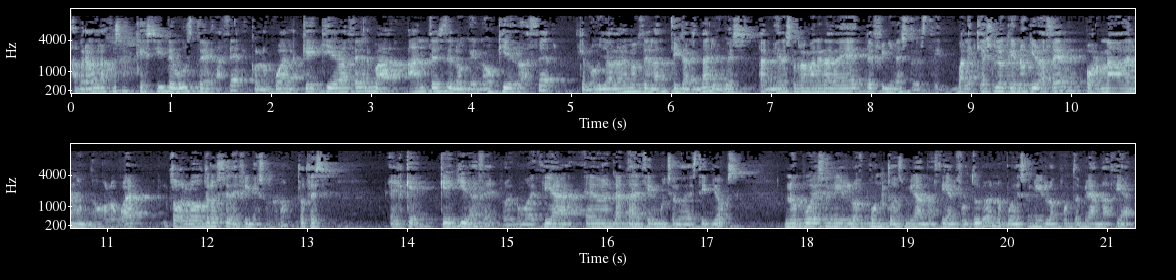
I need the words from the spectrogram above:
habrá otras cosas que sí te guste hacer, con lo cual, ¿qué quiero hacer? va antes de lo que no quiero hacer, que luego ya hablaremos del anticalendario, que es, también es otra manera de definir esto, es decir, vale, ¿qué es lo que no quiero hacer por nada del mundo? Con lo cual, todo lo otro se define solo, ¿no? Entonces, ¿el qué? ¿Qué quiero hacer? Porque como decía, Edu me encanta decir mucho lo de Steve Jobs, no puedes unir los puntos mirando hacia el futuro, no puedes unir los puntos mirando hacia,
